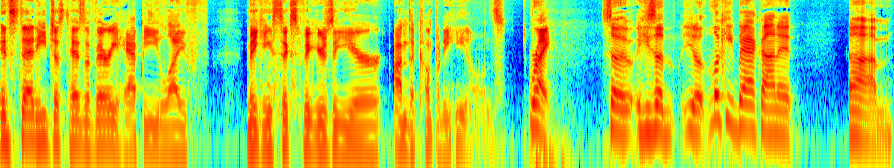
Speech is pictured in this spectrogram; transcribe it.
Instead, he just has a very happy life making six figures a year on the company he owns. Right. So he said, you know, looking back on it, um,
